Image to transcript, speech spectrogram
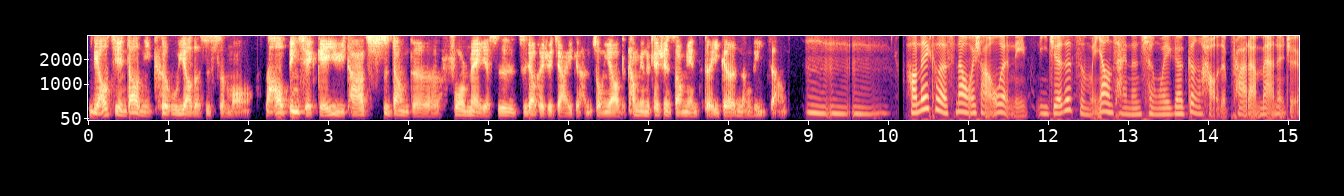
了解到你客户要的是什么，然后并且给予他适当的 format，也是资料科学家一个很重要的 communication 上面的一个能力，这样子。嗯嗯嗯，好，Nicholas，那我想问你，你觉得怎么样才能成为一个更好的 product manager？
